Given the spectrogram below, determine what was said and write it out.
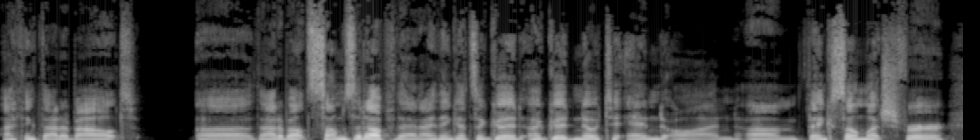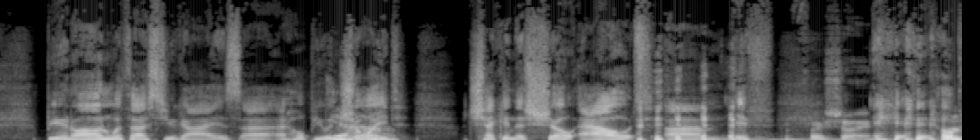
I think that about uh that about sums it up then. I think it's a good a good note to end on. Um thanks so much for being on with us you guys. Uh, I hope you Yeah. enjoyed checking this show out. Um if For sure. I hope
